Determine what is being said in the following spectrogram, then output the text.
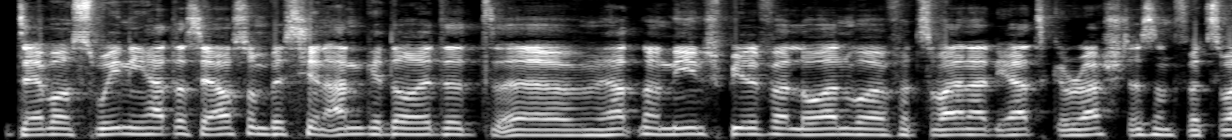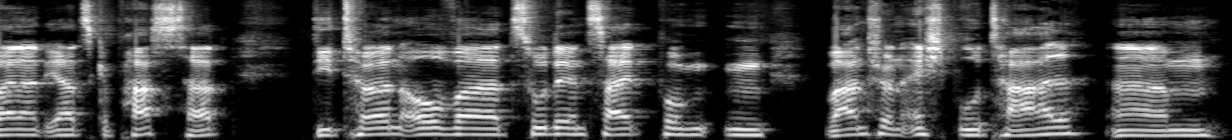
Debo Sweeney hat das ja auch so ein bisschen angedeutet. Äh, er hat noch nie ein Spiel verloren, wo er für 200 Yards gerusht ist und für 200 Yards gepasst hat die Turnover zu den Zeitpunkten waren schon echt brutal. Ähm,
